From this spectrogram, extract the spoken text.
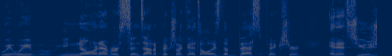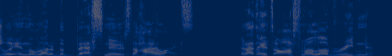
We, we, we, no one ever sends out a picture like that. It's always the best picture, and it's usually in the letter the best news, the highlights. And I think it's awesome. I love reading it.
